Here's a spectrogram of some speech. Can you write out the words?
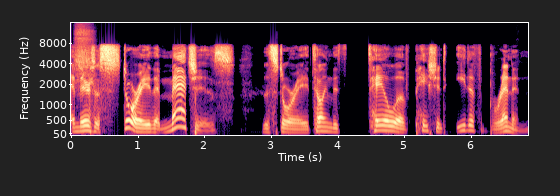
and there's a story that matches the story telling the tale of patient Edith Brennan.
